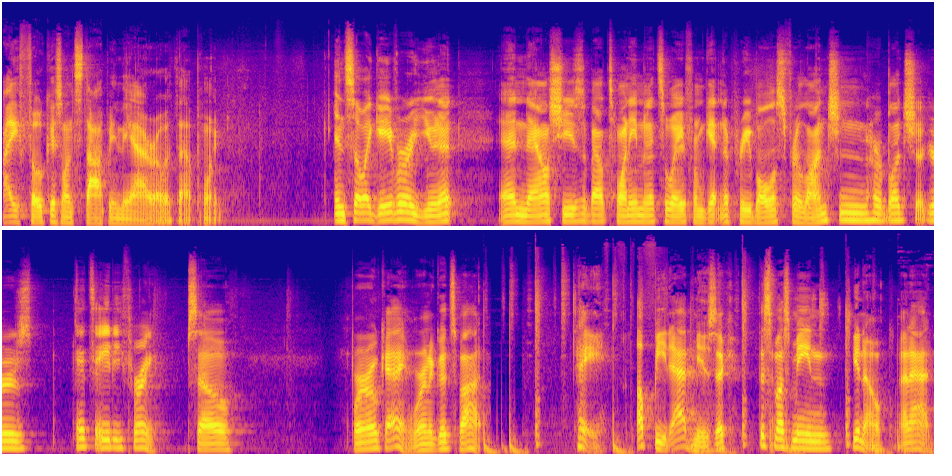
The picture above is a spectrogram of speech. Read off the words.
I focus on stopping the arrow at that point. And so I gave her a unit, and now she's about 20 minutes away from getting a pre bolus for lunch, and her blood sugar's it's 83. So we're okay. We're in a good spot. Hey, upbeat ad music. This must mean, you know, an ad.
